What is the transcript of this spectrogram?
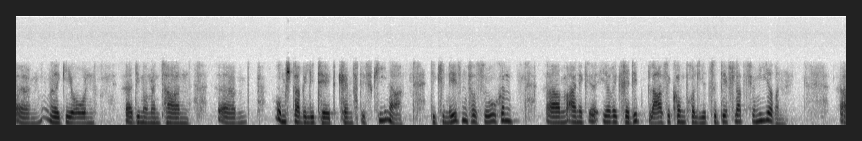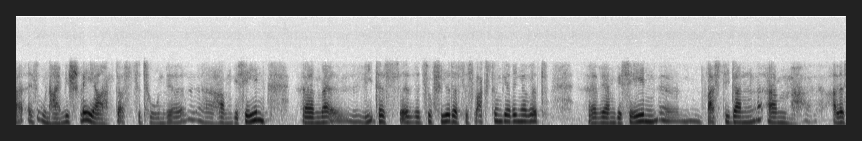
Region, äh, die momentan ähm, um Stabilität kämpft, ist China. Die Chinesen versuchen, ähm, eine, ihre Kreditblase kontrolliert zu deflationieren. Es äh, ist unheimlich schwer, das zu tun. Wir äh, haben gesehen, ähm, wie das dazu führt, dass das Wachstum geringer wird. Wir haben gesehen, was die dann ähm, alles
